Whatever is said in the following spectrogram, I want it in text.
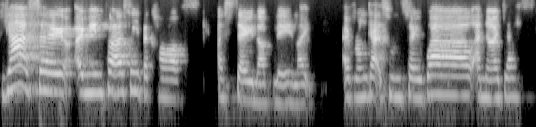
Yeah, so I mean, firstly, the cast are so lovely. Like everyone gets on so well, and I just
